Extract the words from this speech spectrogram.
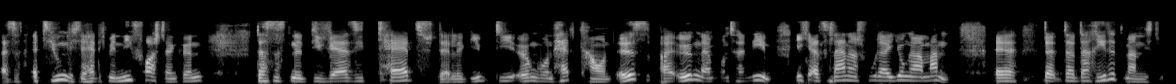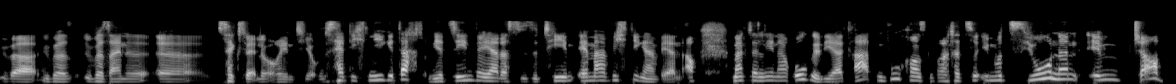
also als Jugendliche hätte ich mir nie vorstellen können, dass es eine Diversitätsstelle gibt, die irgendwo ein Headcount ist bei irgendeinem Unternehmen. Ich als kleiner schwuler junger Mann, äh, da, da, da redet man nicht über über über seine äh, sexuelle Orientierung. Das hätte ich nie gedacht. Und jetzt sehen wir ja, dass diese Themen immer wichtiger werden. Auch Magdalena Rogel, die ja gerade ein Buch rausgebracht hat zu Emotionen im Job.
